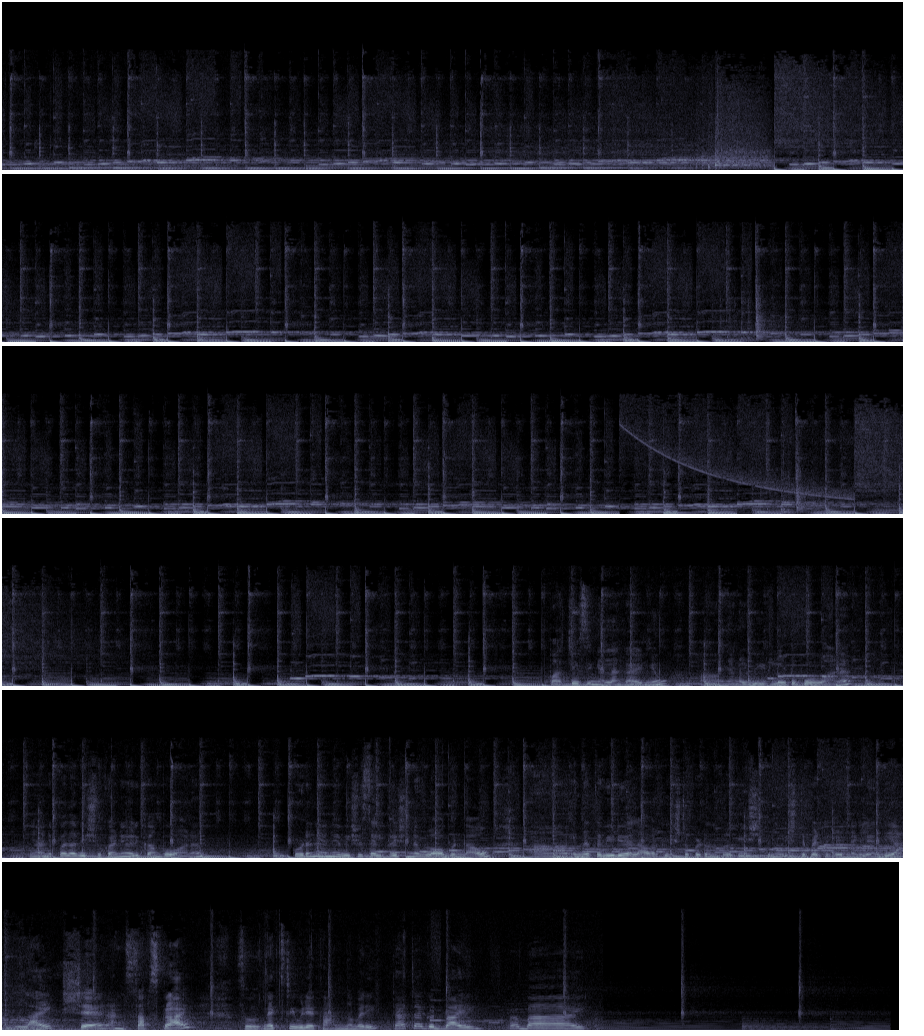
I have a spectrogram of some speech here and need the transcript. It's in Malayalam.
പർച്ചേസിങ് എല്ലാം കഴിഞ്ഞു. ഞങ്ങൾ വീട്ടിലോട്ട് പോവാണ്. ഞാനിപ്പോൾ ഇതാ വിഷു കണി ഒരുക്കാൻ പോവാണ്. ഉടനെ തന്നെ വിഷു സെലിബ്രേഷന്റെ വ്ളോഗ് ഉണ്ടാവും. ഇന്നത്തെ വീഡിയോ എല്ലാവർക്കും ഇഷ്ടപ്പെട്ടു എന്ന് പ്രതീക്ഷിക്കുന്നു. ഇഷ്ടപ്പെട്ടിട്ടുണ്ടെങ്കിൽ എന്ത് ചെയ്യുക like share and subscribe so next video കാണുന്നവരെ ടാറ്റ ഗുഡ് ബൈ ബൈ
